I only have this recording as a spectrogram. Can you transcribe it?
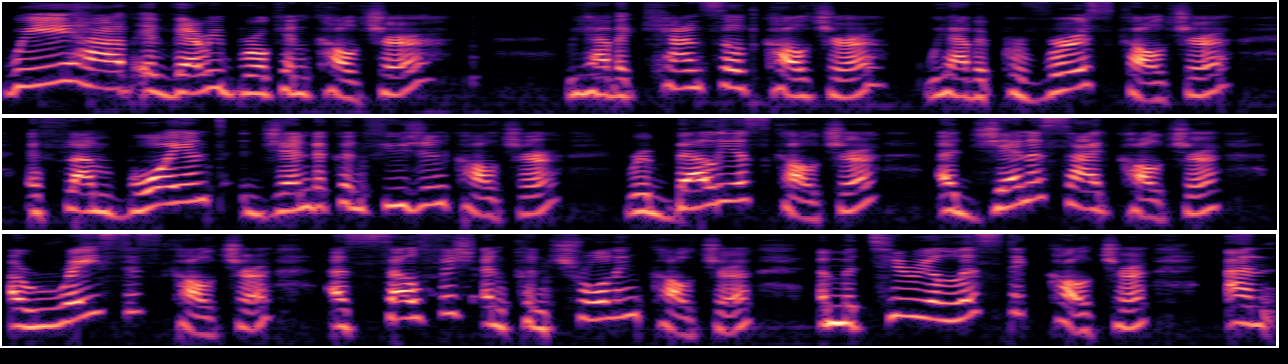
we have a very broken culture. We have a canceled culture. We have a perverse culture, a flamboyant gender confusion culture, rebellious culture, a genocide culture, a racist culture, a selfish and controlling culture, a materialistic culture, and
